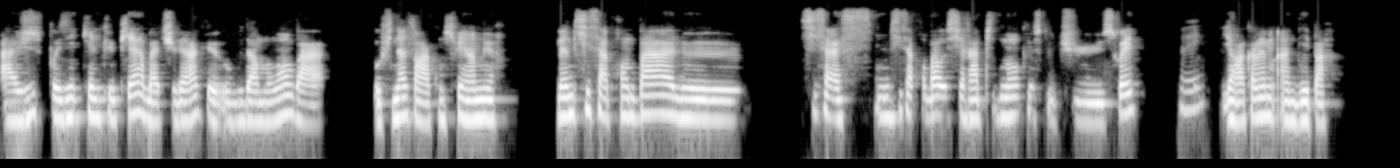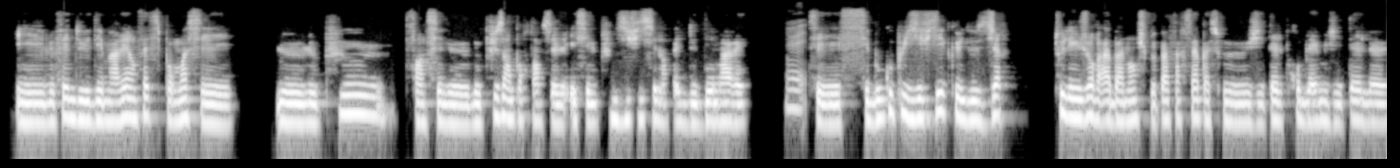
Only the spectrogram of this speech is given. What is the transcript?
à juste poser quelques pierres, bah, tu verras qu'au bout d'un moment, bah, au final, tu auras construit un mur. Même si ça prend pas le, si ça, même si ça prend pas aussi rapidement que ce que tu souhaites, Oui. il y aura quand même un départ. Et le fait de démarrer, en fait, pour moi, c'est le, le plus, enfin, c'est le, le plus important, c'est le- et c'est le plus difficile, en fait, de démarrer. Oui. C'est, c'est beaucoup plus difficile que de se dire tous les jours, ah bah non, je peux pas faire ça parce que j'ai tel problème, j'ai tel, euh,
